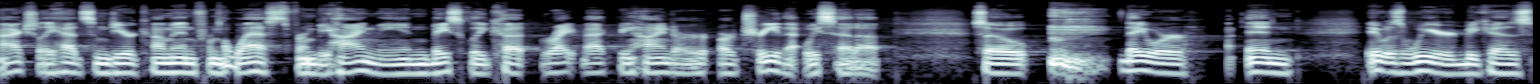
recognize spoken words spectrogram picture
I actually had some deer come in from the west from behind me and basically cut right back behind our, our tree that we set up. So they were and it was weird because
